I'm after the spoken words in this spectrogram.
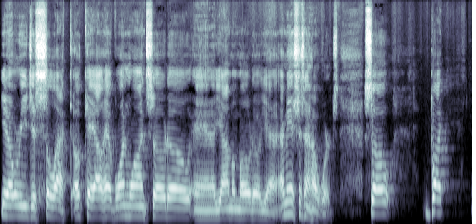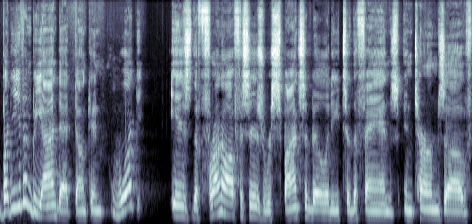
you know, where you just select, okay, I'll have one Juan Soto and a Yamamoto. Yeah. I mean, it's just not how it works. So but but even beyond that, Duncan, what is the front office's responsibility to the fans in terms of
